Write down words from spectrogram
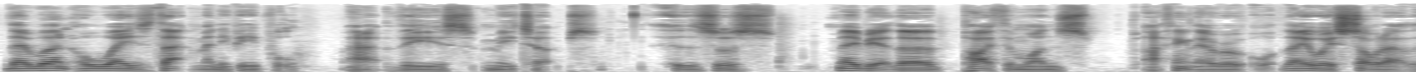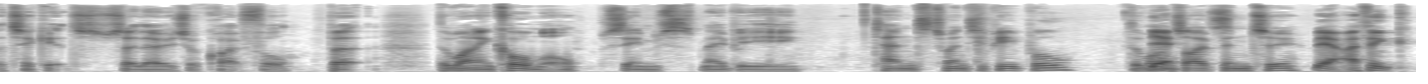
there weren't always that many people at these meetups. This was maybe at the Python ones. I think they were they always sold out the tickets, so those were quite full. But the one in Cornwall seems maybe ten to twenty people. The ones Yeah. I've been to. Yeah, I think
